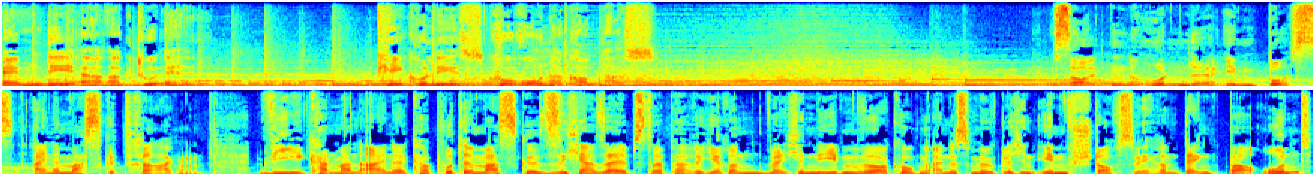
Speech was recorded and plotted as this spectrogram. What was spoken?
MDR aktuell. Kekules Corona-Kompass. Sollten Hunde im Bus eine Maske tragen? Wie kann man eine kaputte Maske sicher selbst reparieren? Welche Nebenwirkungen eines möglichen Impfstoffs wären denkbar? Und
